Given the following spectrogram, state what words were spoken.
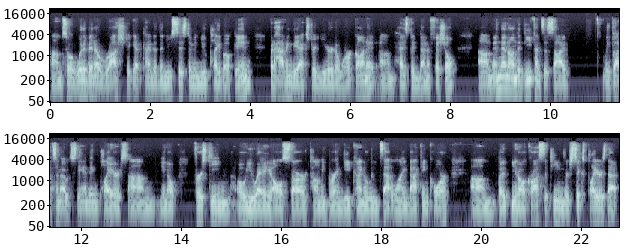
Um, so it would have been a rush to get kind of the new system and new playbook in, but having the extra year to work on it um, has been beneficial. Um, and then on the defensive side, we've got some outstanding players. Um, you know, first team OUA All Star Tommy Baringi kind of leads that linebacking corps. Um, but you know, across the team, there's six players that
